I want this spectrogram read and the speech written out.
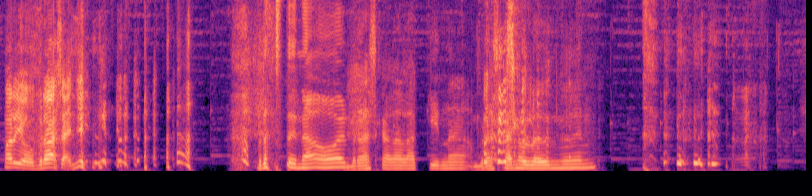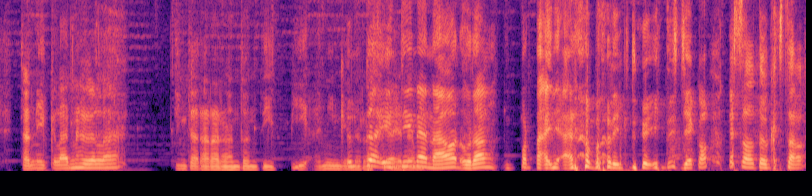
Mario beras anjing. Beras teh naon? beras ka lalakina, beras ka nu leungeun. Can iklan heula. Cing tarara nonton TV anjing Entah generasi intinya ayeuna. naon orang pertanyaan balik deh itu Jeko kesel tuh kesel.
